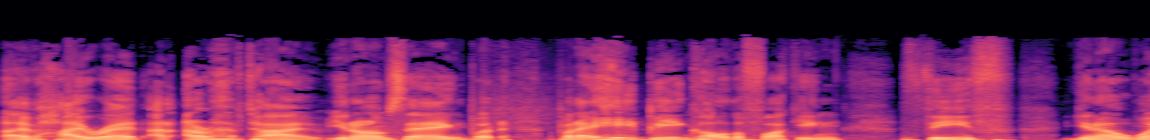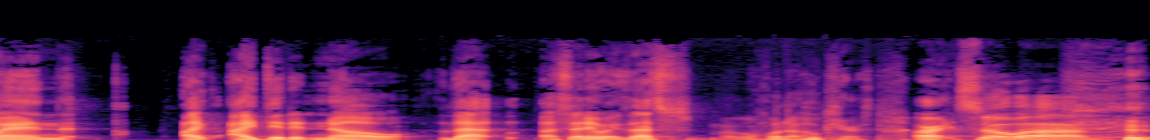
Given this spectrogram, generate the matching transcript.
I have high rent. I, I don't have time. You know what I'm saying? But, but I hate being called a fucking thief. You know when. Like I didn't know that. So, anyways, that's whatever. Who cares? All right. So, uh,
